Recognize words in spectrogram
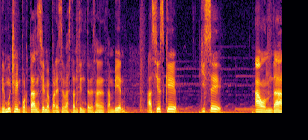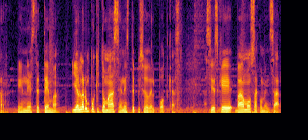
de mucha importancia y me parece bastante interesante también, así es que quise ahondar en este tema y hablar un poquito más en este episodio del podcast. Así es que vamos a comenzar.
